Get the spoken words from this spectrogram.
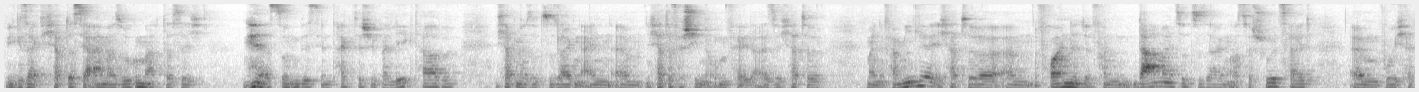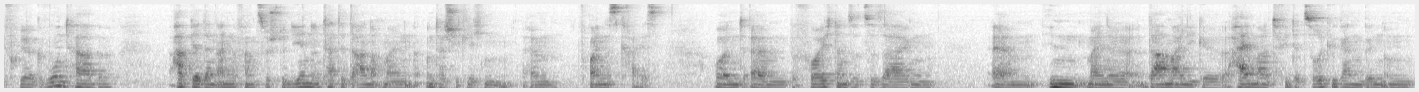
wie gesagt, ich habe das ja einmal so gemacht, dass ich mir das so ein bisschen taktisch überlegt habe. Ich habe mir sozusagen ein, ähm, ich hatte verschiedene Umfelder. Also ich hatte meine Familie, ich hatte ähm, Freunde von damals sozusagen aus der Schulzeit, ähm, wo ich halt früher gewohnt habe. Habe ja dann angefangen zu studieren und hatte da noch meinen unterschiedlichen ähm, Freundeskreis. Und ähm, bevor ich dann sozusagen ähm, in meine damalige Heimat wieder zurückgegangen bin, um,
